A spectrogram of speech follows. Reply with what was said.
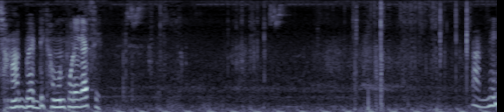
ঝাঁক কেমন পড়ে গেছে। আর নেই।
